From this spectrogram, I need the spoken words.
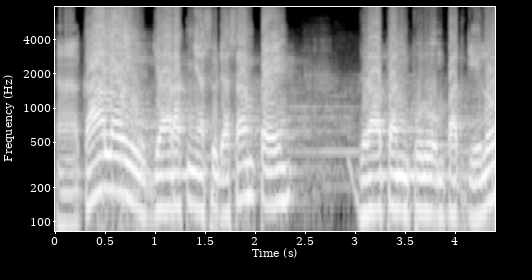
Nah, kalau jaraknya sudah sampai 84 kilo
